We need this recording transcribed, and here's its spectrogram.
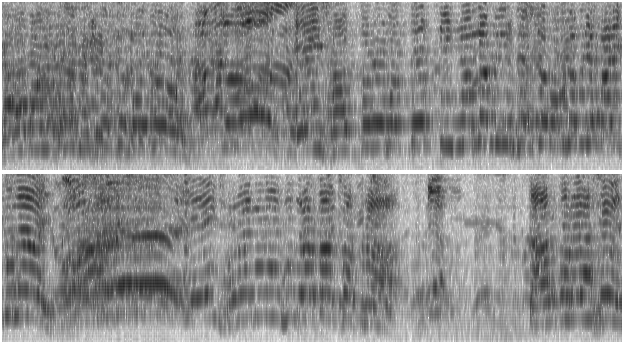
সারা বাংলাদেশে বিভক্ত কয়জন? এই সাতজনের মধ্যে তিন নম্বর বীর শ্রেষ্ঠ রঘুনবীরের বাড়ি কোনায় এই সোনাগুলো উপজেলার বাগপাচরা তারপরে আসেন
